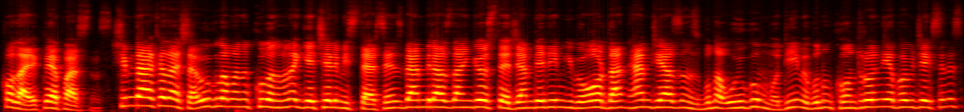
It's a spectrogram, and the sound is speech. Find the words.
Kolaylıkla yaparsınız. Şimdi arkadaşlar uygulamanın kullanımına geçelim isterseniz. Ben birazdan göstereceğim. Dediğim gibi oradan hem cihazınız buna uygun mu değil mi bunun kontrolünü yapabileceksiniz.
